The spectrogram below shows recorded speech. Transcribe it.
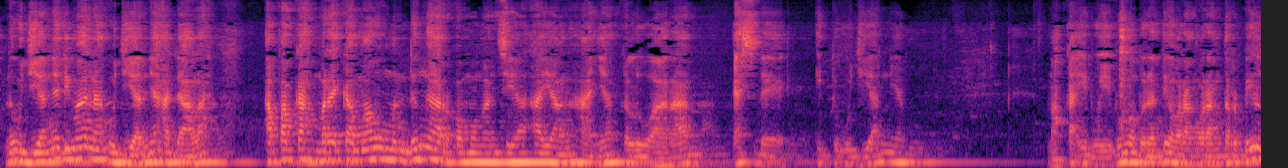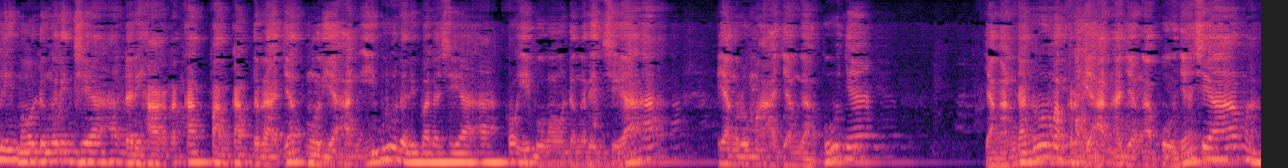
nah ujiannya di mana? Ujiannya adalah apakah mereka mau mendengar omongan si AA yang hanya keluaran SD itu ujiannya bu maka ibu-ibu mah berarti orang-orang terpilih mau dengerin si AA dari harkat pangkat derajat muliaan ibu daripada si AA kok ibu mau dengerin si AA yang rumah aja nggak punya. Jangankan rumah kerjaan aja nggak punya si AA mah.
